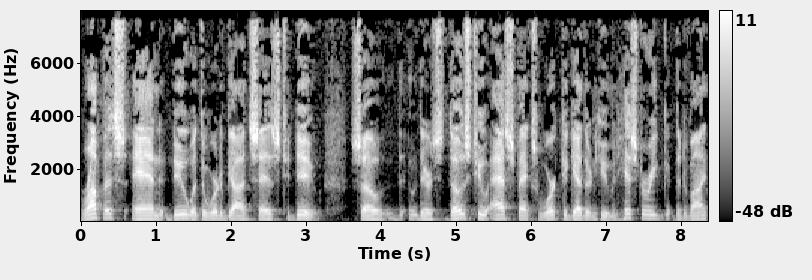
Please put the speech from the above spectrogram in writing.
rumpus and do what the Word of God says to do. So th- there's those two aspects work together in human history, the divine,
